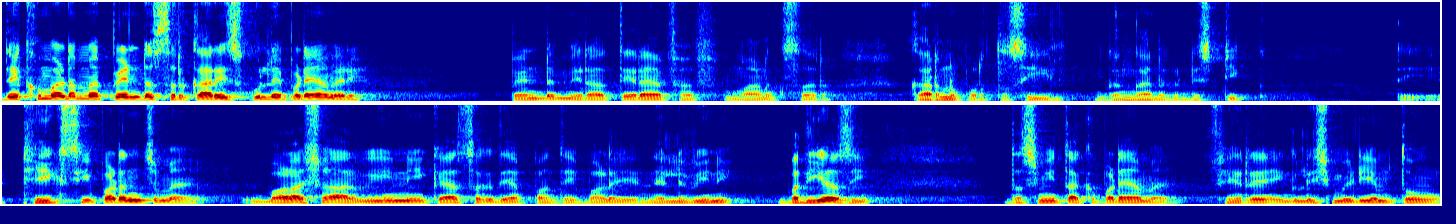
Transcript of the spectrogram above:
ਦੇਖੋ ਮੈਡਮ ਮੈਂ ਪਿੰਡ ਸਰਕਾਰੀ ਸਕੂਲੇ ਪੜ੍ਹਿਆ ਮੇਰੇ। ਪਿੰਡ ਮੇਰਾ 13 ਐਫ ਮਾਨਕਸਰ ਕਰਨਪੁਰ ਤਹਿਸੀਲ ਗੰਗਾਨਗਰ ਡਿਸਟ੍ਰਿਕਟ ਤੇ ਠੀਕ ਸੀ ਪੜਨ ਚ ਮੈਂ ਬਾਲਾ ਹੁਸ਼ਿਆਰ ਵੀ ਨਹੀਂ ਕਹਿ ਸਕਦੇ ਆਪਾਂ ਤੇ ਬਾਲੇ ਨਿਲ ਵੀ ਨਹੀਂ, ਵਧੀਆ ਸੀ। 10ਵੀਂ ਤੱਕ ਪੜਿਆ ਮੈਂ, ਫਿਰ ਇੰਗਲਿਸ਼ ਮੀਡੀਅਮ ਤੋਂ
